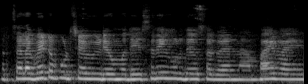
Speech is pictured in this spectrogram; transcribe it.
तर चला भेटू पुढच्या व्हिडिओमध्ये श्री गुरुदेव सगळ्यांना. बाय बाय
